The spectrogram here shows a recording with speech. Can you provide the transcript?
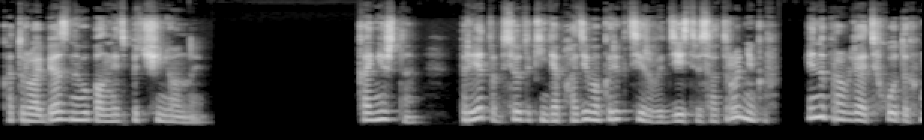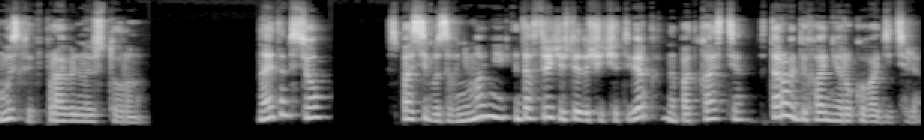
которую обязаны выполнять подчиненные. Конечно, при этом все-таки необходимо корректировать действия сотрудников и направлять ход их мыслей в правильную сторону. На этом все. Спасибо за внимание и до встречи в следующий четверг на подкасте «Второе дыхание руководителя».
